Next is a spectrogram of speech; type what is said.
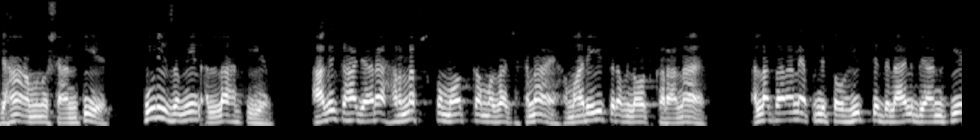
جہاں امن و شانتی ہے۔ پوری زمین اللہ کی ہے۔ آگے کہا جا رہا ہے، ہر نفس کو موت کا مزہ چکھنا ہے، ہماری ہی طرف لوٹ کرانا ہے۔ اللہ تعالیٰ نے اپنے توحید کے دلائل بیان کیے،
